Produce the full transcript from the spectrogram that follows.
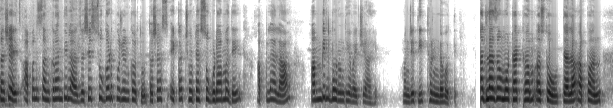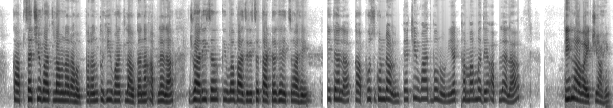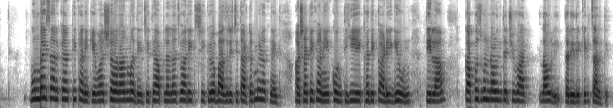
तसेच आपण संक्रांतीला जसे सुगड पूजन करतो तशाच एका छोट्या सुगडामध्ये आपल्याला आंबील भरून ठेवायची आहे. म्हणजे ती थंड होते. मधला जो मोठा ठम असतो त्याला आपण कापसाची वात लावणार आहोत. परंतु ही वात लावताना आपल्याला ज्वारीचं किंवा बाजरीचं ताटं घ्यायचं आहे. आणि त्याला कापूस गुंडाळून त्याची वात बनवून या ठमामध्ये आपल्याला ती लावायची आहे. मुंबईसारख्या ठिकाणी किंवा शहरांमध्ये जिथे आपल्याला ज्वारीची किंवा बाजरीची ताटं मिळत नाहीत अशा ठिकाणी कोणतीही एखादी काडी घेऊन तिला कापूस गुंडाळून त्याची वात लावली तरी देखील चालते.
